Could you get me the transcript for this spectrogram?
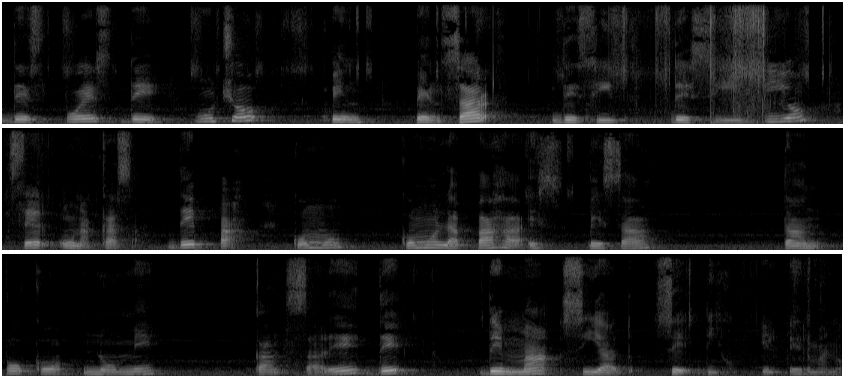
después de mucho pensar, decidió hacer una casa de paja. Como, como la paja es pesa, tampoco no me cansaré de demasiado, se dijo el hermano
